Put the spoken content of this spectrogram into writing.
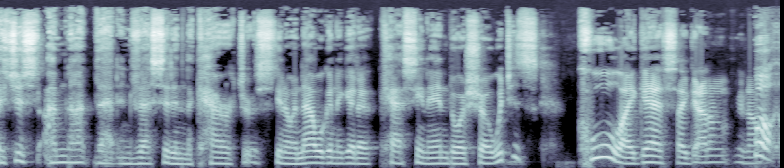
It's just I'm not that invested in the characters, you know. And now we're gonna get a Cassian Andor show, which is cool, I guess. I, I don't, you know. Well,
